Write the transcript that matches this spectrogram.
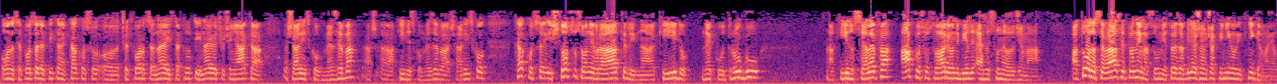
onda se postavlja pitanje kako su četvorca najistaknutiji najveći učenjaka šarijskog mezeba, akidijskog mezeba šarijskog, kako se i što su se oni vratili na akidu neku drugu, na akidu selefa, ako su stvari oni bili ehli sunne al A to da se vratili, to nema sumnje, to je zabilježeno čak i njihovim knjigama, jel?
